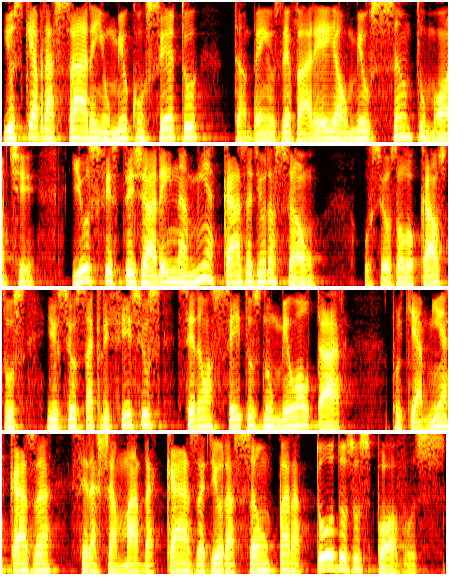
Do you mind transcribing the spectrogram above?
e os que abraçarem o meu concerto, também os levarei ao meu santo monte, e os festejarei na minha casa de oração. Os seus holocaustos e os seus sacrifícios serão aceitos no meu altar porque a minha casa será chamada casa de oração para todos os povos.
